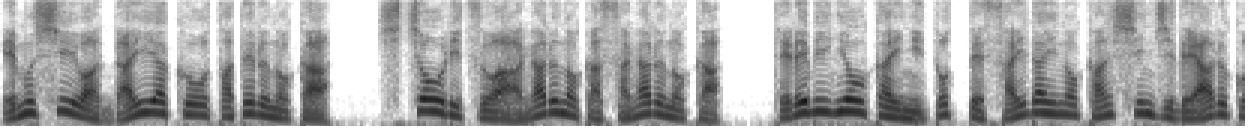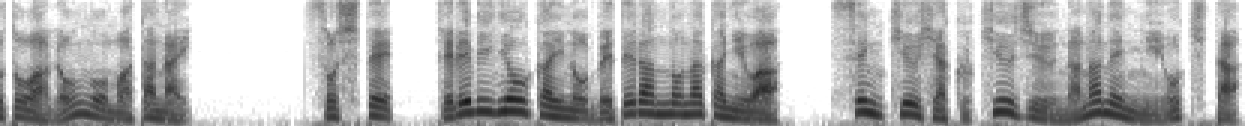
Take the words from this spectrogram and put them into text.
MC は代役を立てるのか、視聴率は上がるのか下がるのか、テレビ業界にとって最大の関心事であることは論を待たない。そして、テレビ業界のベテランの中には、1997年に起きた、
